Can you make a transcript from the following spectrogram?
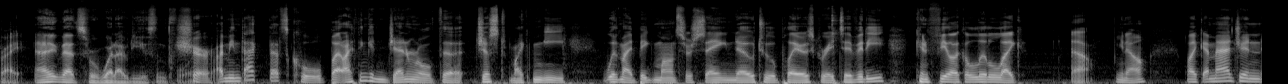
Right. And I think that's for what I would use them for. Sure. I mean that that's cool, but I think in general the just like me with my big monster saying no to a player's creativity can feel like a little like oh, you know? Like imagine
